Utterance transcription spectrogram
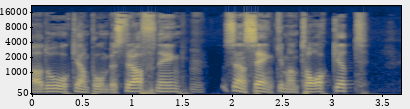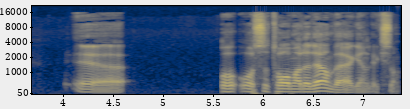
ja, då åker han på en bestraffning. Mm. Sen sänker man taket. Eh, och, och, så tar man det den vägen liksom.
